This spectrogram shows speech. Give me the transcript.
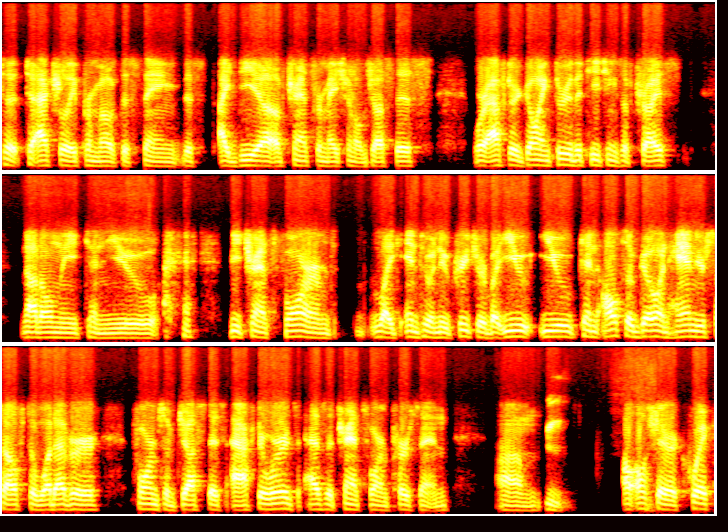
to to actually promote this thing this idea of transformational justice where after going through the teachings of christ not only can you be transformed like into a new creature but you you can also go and hand yourself to whatever forms of justice afterwards as a transformed person um, Hmm. I'll, I'll share a quick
